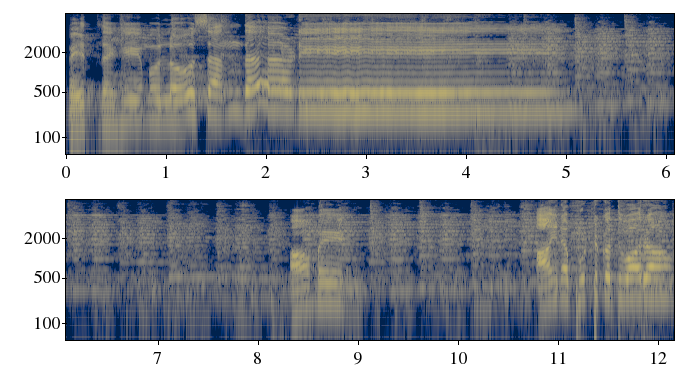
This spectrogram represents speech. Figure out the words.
బెత్లహేములో సందడి. ఆమె ఆయన పుట్టుక ద్వారా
